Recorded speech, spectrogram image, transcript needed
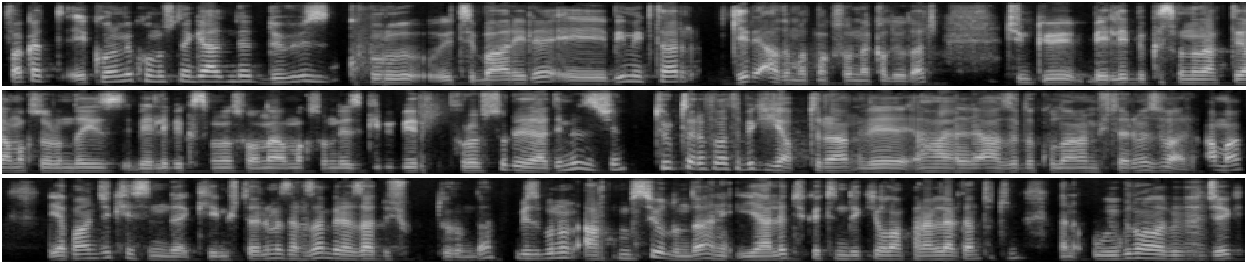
Fakat ekonomi konusuna geldiğinde döviz kuru itibariyle e, bir miktar geri adım atmak zorunda kalıyorlar. Çünkü belli bir kısmını nakliye almak zorundayız, belli bir kısmını sonra almak zorundayız gibi bir prosedür ilerlediğimiz için Türk tarafına tabii ki yaptıran ve hala hazırda kullanan müşterimiz var. Ama yabancı kesimdeki müşterilerimiz en azından biraz daha düşük durumda. Biz bunun artması yolunda hani yerli tüketimdeki olan panellerden tutun hani uygun olabilecek,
